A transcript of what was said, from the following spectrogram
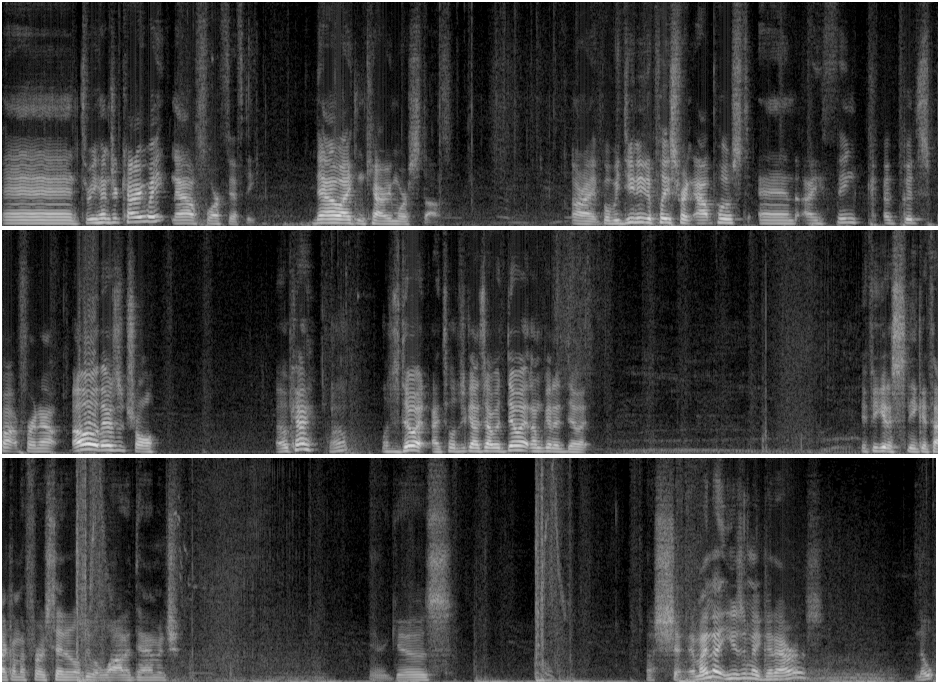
And 300 carry weight, now 450. Now I can carry more stuff. Alright, but we do need a place for an outpost, and I think a good spot for an out... Oh, there's a troll. Okay, well, let's do it. I told you guys I would do it, I'm going to do it. If you get a sneak attack on the first hit, it'll do a lot of damage. There he goes. Oh, shit. Am I not using my good arrows? Nope.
